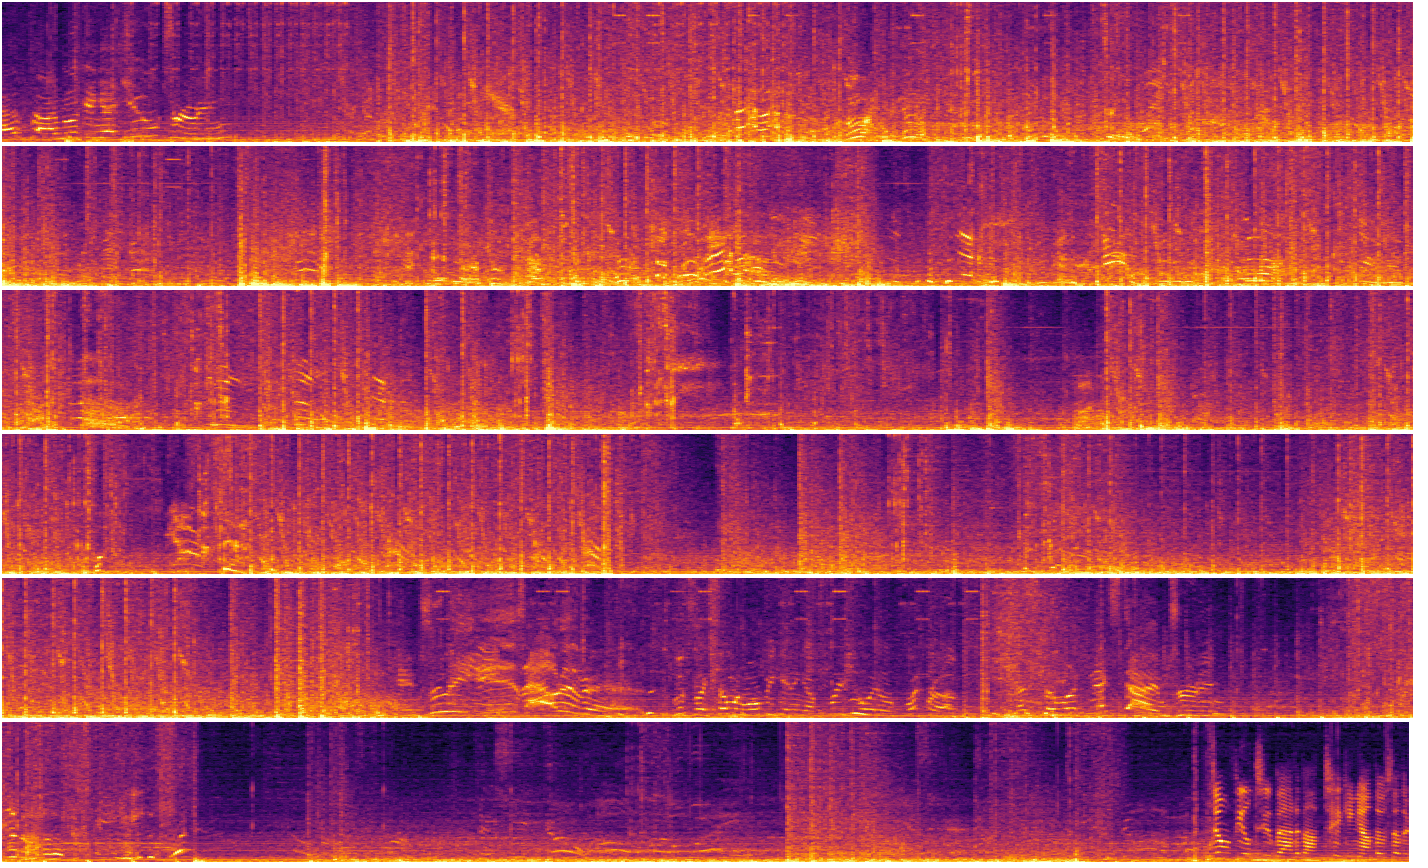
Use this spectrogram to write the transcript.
like someone won't be getting a free foot rub. Best of luck next time, Trudy. what? Don't feel too bad about taking out those other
